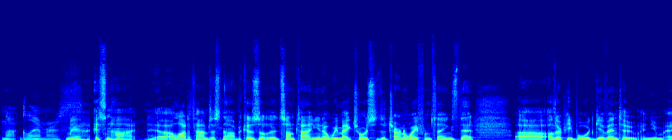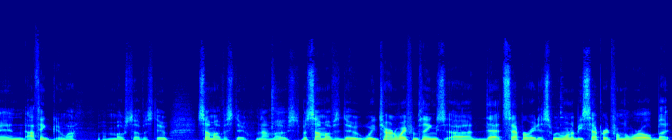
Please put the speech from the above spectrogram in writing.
not glamorous. Yeah, it's not. A lot of times it's not because sometimes you know we make choices to turn away from things that uh, other people would give into, and you and I think well most of us do, some of us do, not most, but some of us do. We turn away from things uh, that separate us. We want to be separate from the world, but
